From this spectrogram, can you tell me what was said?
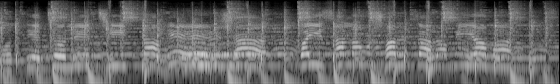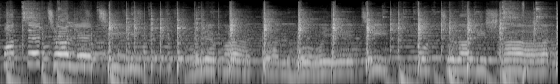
পথে চলেছি তাহের সাই সালাম সরকার, আমি আমার পথে চলেছি। ওরে হয়েছি চুরালি সার।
